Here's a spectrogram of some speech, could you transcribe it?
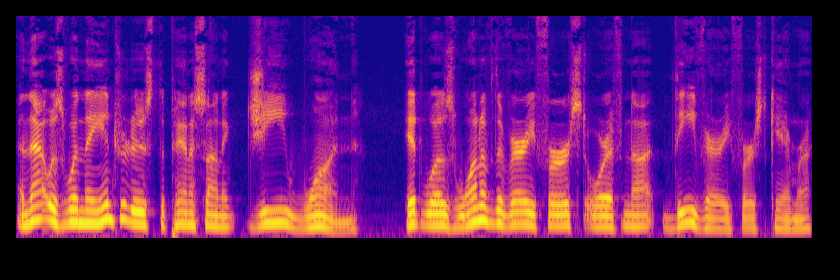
And that was when they introduced the Panasonic G1 it was one of the very first, or if not the very first camera,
